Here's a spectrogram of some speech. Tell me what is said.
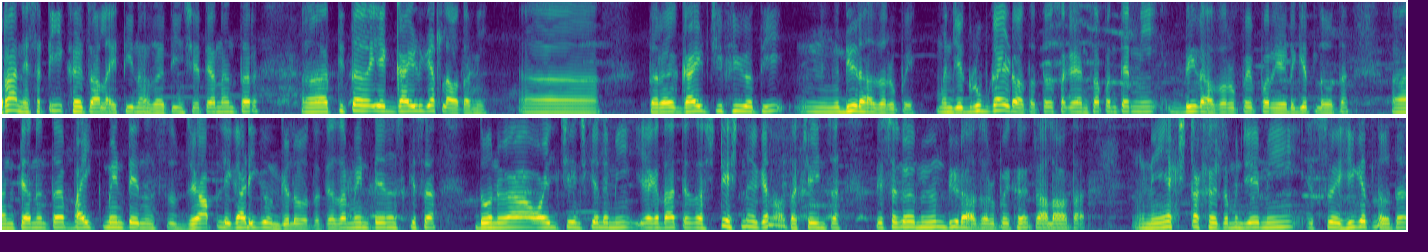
राहण्यासाठी खर्च आला आहे तीन हजार तीनशे. त्यानंतर तिथं एक गाईड घेतला होता मी. तर गाईडची फी होती दीड हजार रुपये. म्हणजे ग्रुप गाईड होता तर सगळ्यांचा पण त्यांनी दीड हजार रुपये पर हेड घेतलं होतं. आणि त्यानंतर बाईक मेंटेनन्स जे आपली गाडी घेऊन गेलो होतो त्याचा मेंटेनन्स कसा दोन वेळा ऑइल चेंज केलं मी. एकदा त्याचा स्टेशनर केला होता चेनचा ते सगळं मिळून दीड हजार रुपये खर्च आला होता. आणि एक्स्ट्रा खर्च म्हणजे मी स्व ही घेतलं होतं.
